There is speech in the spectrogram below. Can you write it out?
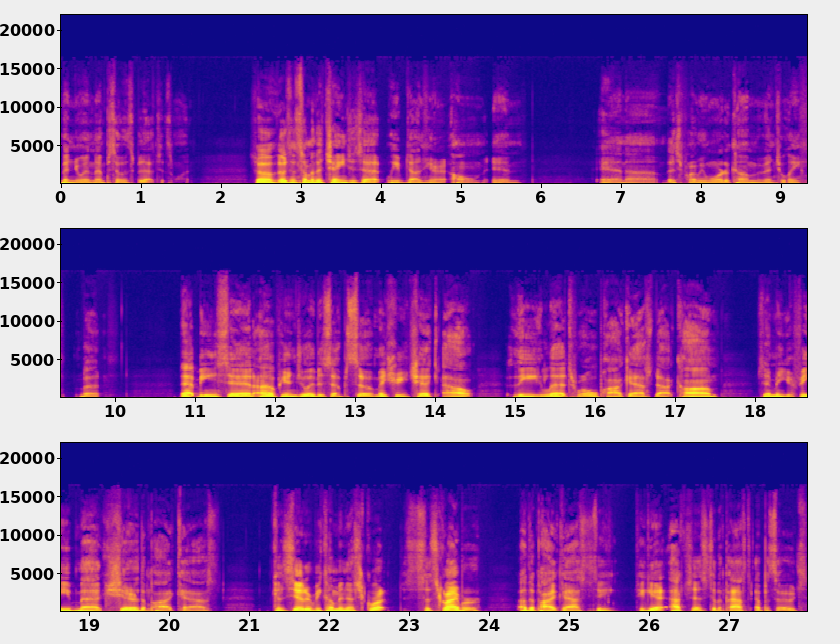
been doing episodes, but that's just one. So those are some of the changes that we've done here at home, and and uh, there's probably more to come eventually. But that being said, I hope you enjoyed this episode. Make sure you check out the Let's Roll Podcast.com. Send me your feedback, share the podcast. Consider becoming a scru- subscriber of the podcast to to get access to the past episodes.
